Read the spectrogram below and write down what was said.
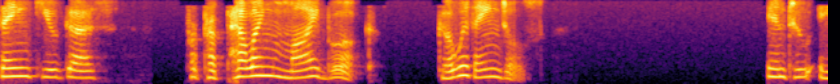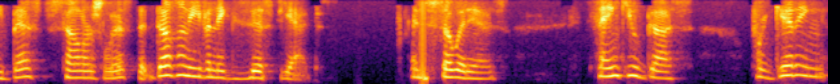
Thank you, Gus, for propelling my book, Go with Angels, into a bestsellers list that doesn't even exist yet. And so it is. Thank you, Gus, for getting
